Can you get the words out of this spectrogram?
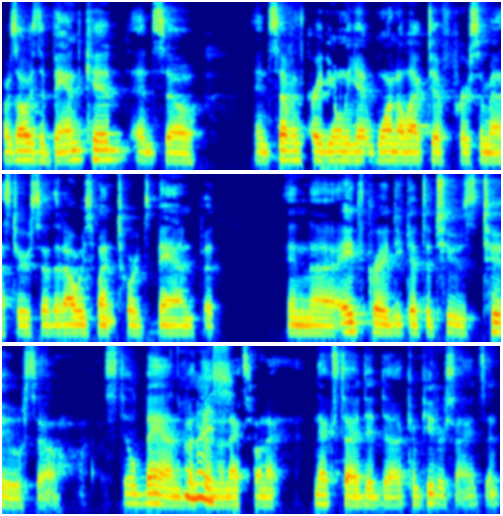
I was always a band kid, and so in seventh grade you only get one elective per semester, so that always went towards band. But in uh, eighth grade you get to choose two, so still band. Oh, but nice. then the next one, I, next I did uh, computer science, and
